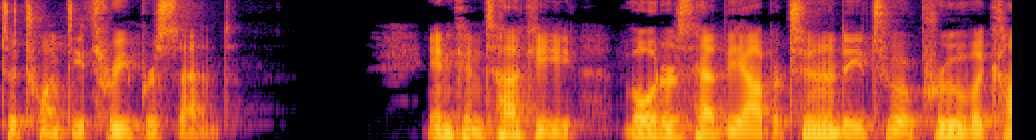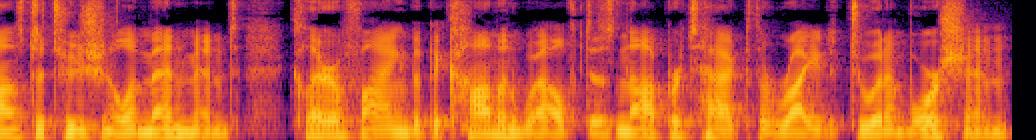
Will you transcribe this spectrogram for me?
to 23%. In Kentucky, voters had the opportunity to approve a constitutional amendment clarifying that the Commonwealth does not protect the right to an abortion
